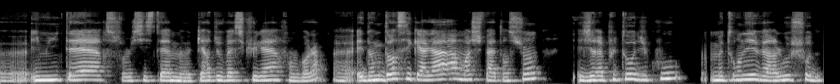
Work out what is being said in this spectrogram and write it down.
euh, immunitaire sur le système cardiovasculaire enfin voilà. Et donc dans ces cas-là moi je fais attention et j'irai plutôt du coup me tourner vers l'eau chaude.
